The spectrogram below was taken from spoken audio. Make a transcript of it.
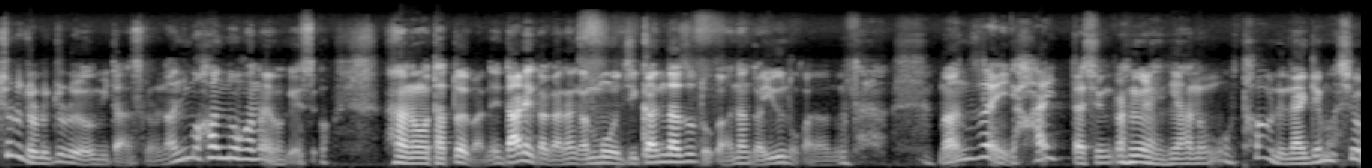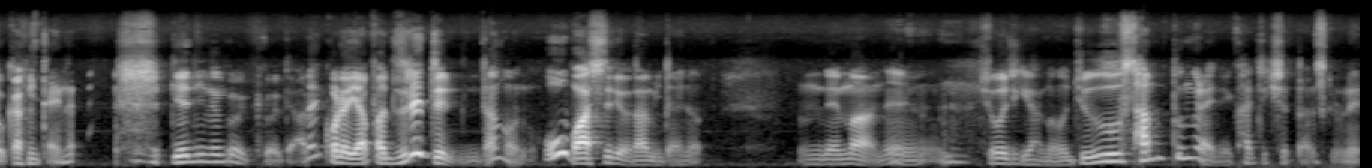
ちょろちょろちょろ見たんですけど、何も反応がないわけですよ。あの、例えばね、誰かがなんかもう時間だぞとか、なんか言うのかなと思ったら、漫才入った瞬間ぐらいに、あの、もうタオル投げましょうか、みたいな。芸人の声聞こえて、あれ？これやっぱずれてる、なんかオーバーしてるよな、みたいな。んで、まあね、正直あの、13分ぐらいで帰ってきちゃったんですけどね。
